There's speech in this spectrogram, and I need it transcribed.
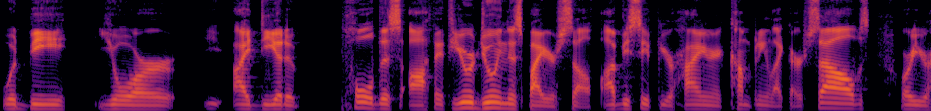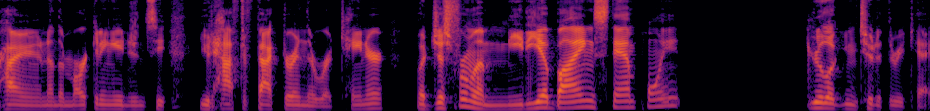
would be your idea to pull this off if you were doing this by yourself. Obviously, if you're hiring a company like ourselves or you're hiring another marketing agency, you'd have to factor in the retainer. But just from a media buying standpoint, you're looking two to three K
